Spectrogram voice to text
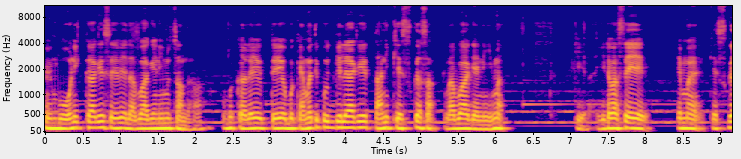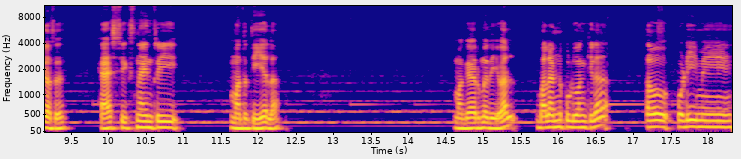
මෙ බෝනික්කාගේ සේවේ ලබා ගැනීම සඳහා. ඔබ කළ යුත්තේ ඔබ කැමති පුද්ගලයාගේ තනි කෙස්කසක් ලබා ගැනීම කියලා. ඊට පස්සේ එම කෙස් ගස හැස් 693 මත තියලා මගෑරුණ දේවල් බලන්න පුළුවන් කියලා තව පොඩි මේ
